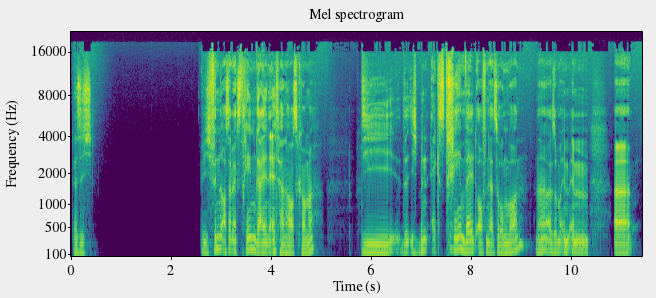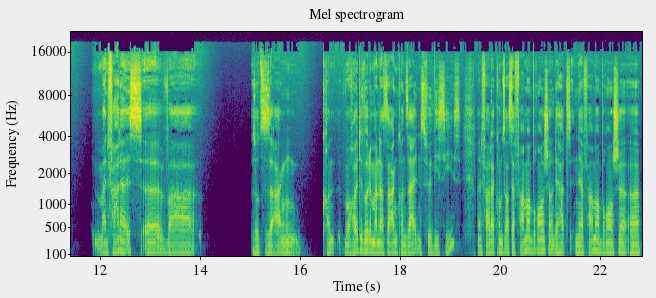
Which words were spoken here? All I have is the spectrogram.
dass ich, wie ich finde, aus einem extrem geilen Elternhaus komme. Die, ich bin extrem weltoffen erzogen worden. Ne? Also im, im äh, mein Vater ist, äh, war sozusagen, heute würde man das sagen, Consultants für VCs. Mein Vater kommt aus der Pharmabranche und er hat in der Pharmabranche äh,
